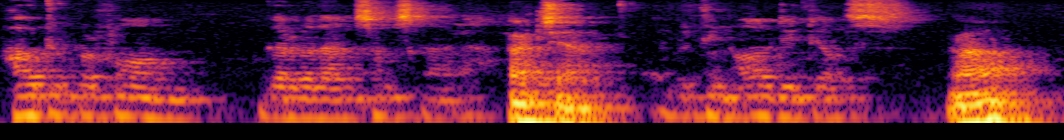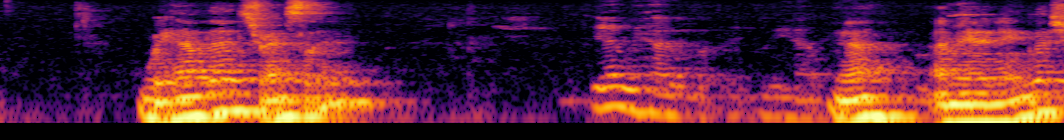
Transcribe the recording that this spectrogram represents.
how to perform Garbhadan Samskara. Acha. Everything, all details. Well, we have that translated. Yeah, we have, we have. Yeah, I mean in English.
